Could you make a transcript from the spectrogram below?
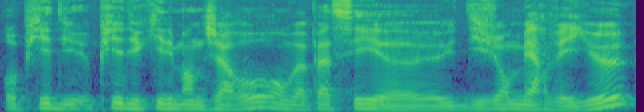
au, pied, du, pied du Kilimanjaro, on va passer 10 jours merveilleux.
